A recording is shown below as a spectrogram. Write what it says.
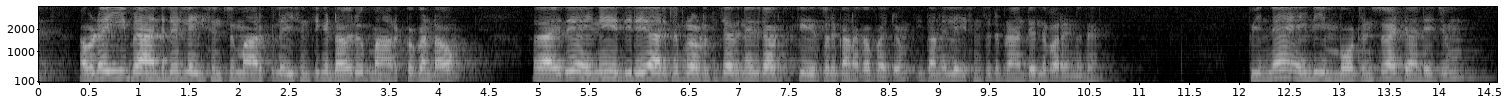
അവിടെ ഈ ബ്രാൻഡിന്റെ ലൈസൻസും മാർക്ക് ലൈസൻസിങ് ഉണ്ടാവും ഒരു മാർക്കൊക്കെ ഉണ്ടാവും. അതായത് അതിന് എതിരെ ആർക്കും പ്രവർത്തിച്ച് അതിനെതിരെ അവർക്ക് കേസ് എടുക്കാനൊക്കെ പറ്റും. ഇതാണ് ലൈസൻസിന്റെ ബ്രാൻഡ് എന്ന് പറയുന്നത്. പിന്നെ അതിന്റെ ഇമ്പോർട്ടൻസും അഡ്വാന്റേജും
